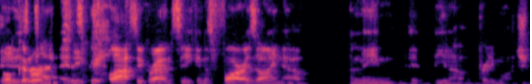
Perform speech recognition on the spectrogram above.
fucking rent seeking. classic rent seeking, as far as I know. I mean, it, you know, pretty much.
